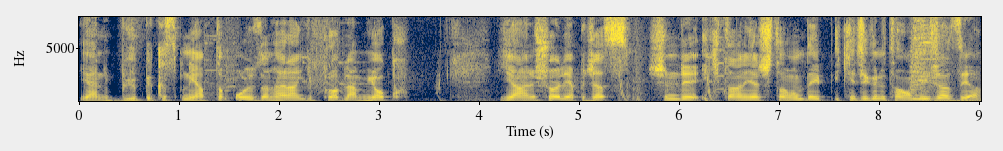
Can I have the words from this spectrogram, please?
Yani büyük bir kısmını yaptım. O yüzden herhangi bir problem yok. Yani şöyle yapacağız. Şimdi iki tane yarışı tamamlayıp ikinci günü tamamlayacağız ya.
